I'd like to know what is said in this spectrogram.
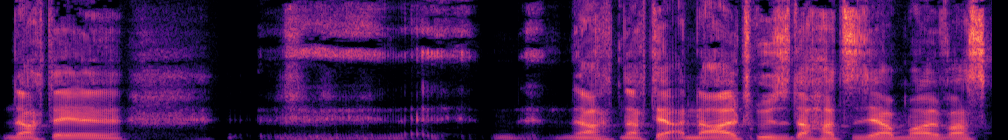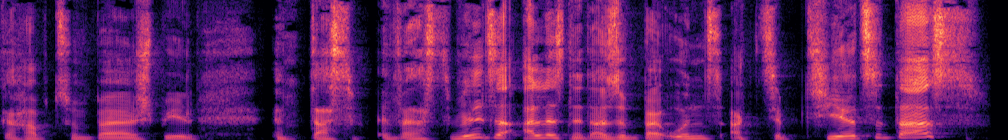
nach der nach, nach der Analdrüse, da hat sie ja mal was gehabt zum Beispiel. Das, das will sie alles nicht. Also bei uns akzeptiert sie das,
